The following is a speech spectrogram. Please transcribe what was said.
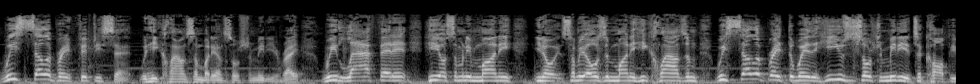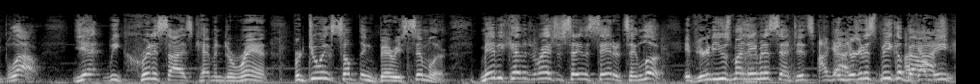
We celebrate 50 Cent when he clowns somebody on social media, right? We laugh at it. He owes somebody money. You know, somebody owes him money. He clowns him. We celebrate the way that he uses social media to call people out. Yet we criticize Kevin Durant for doing something very similar. Maybe Kevin Durant is setting the standard, saying, "Look, if you're going to use my name in a sentence I got and you're going to speak about me, you.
